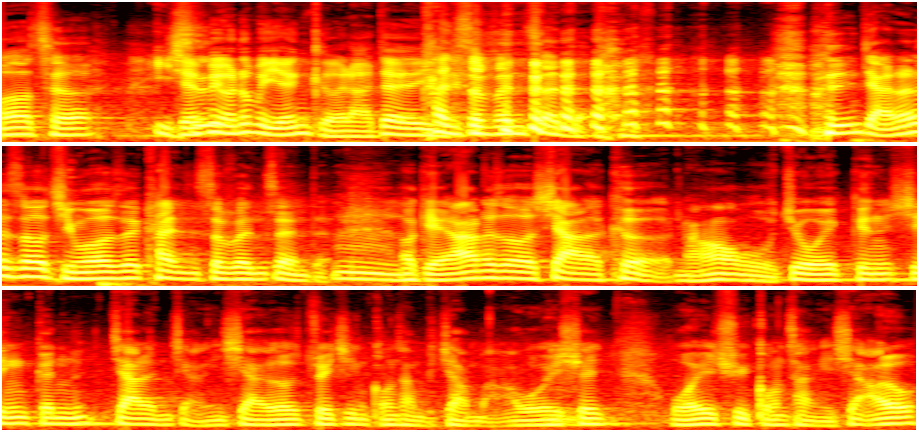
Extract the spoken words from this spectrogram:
托车，以前没有那么严格啦，对，看身份证的。我跟你讲，那时候骑摩托车看身份证的，嗯，OK，然后那时候下了课，然后我就会跟先跟家人讲一下，说最近工厂比较忙，我会先我会去工厂一下，然后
